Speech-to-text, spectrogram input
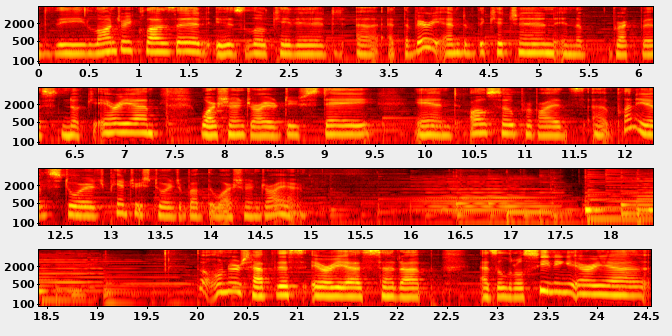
And the laundry closet is located uh, at the very end of the kitchen in the breakfast nook area. Washer and dryer do stay and also provides uh, plenty of storage, pantry storage above the washer and dryer. The owners have this area set up as a little seating area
